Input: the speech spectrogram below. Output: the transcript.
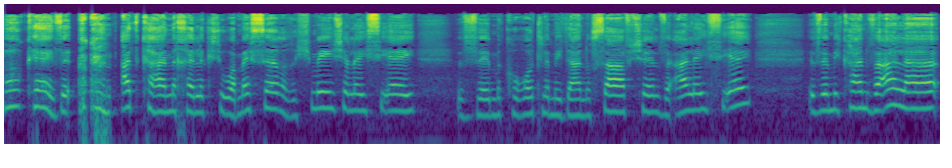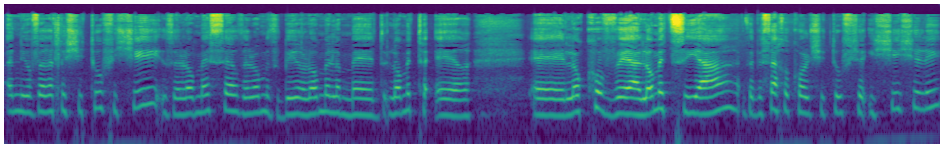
אוקיי, ועד כאן החלק שהוא המסר הרשמי של ACA ומקורות למידע נוסף של ועל ACA ומכאן והלאה אני עוברת לשיתוף אישי, זה לא מסר, זה לא מסביר, לא מלמד, לא מתאר, אה, לא קובע, לא מציע, זה בסך הכל שיתוף אישי שלי.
